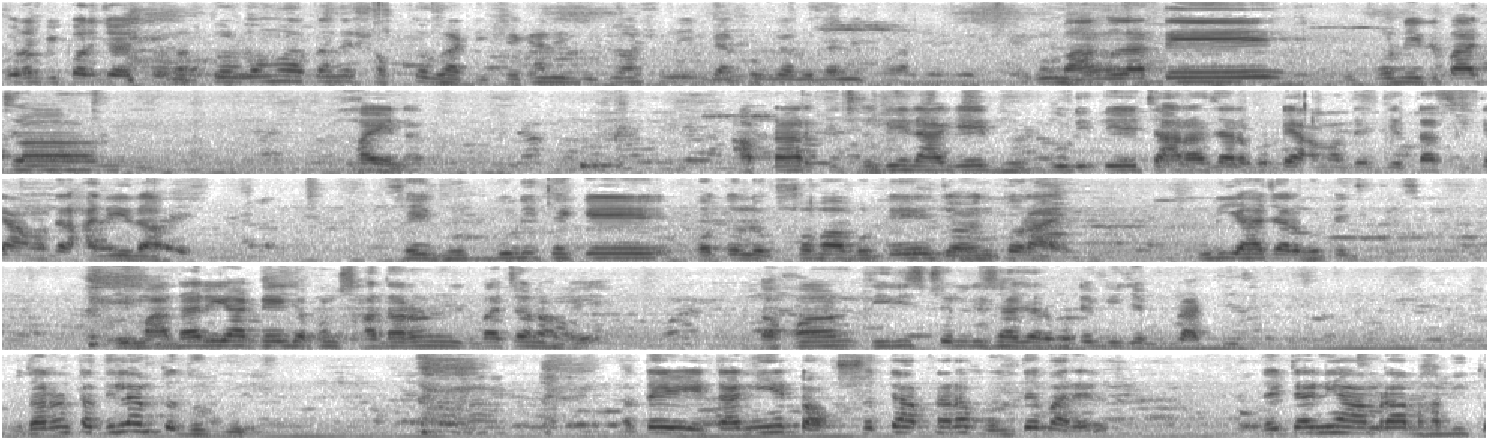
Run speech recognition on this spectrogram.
কোনো বিপর্যয় তো উত্তরবঙ্গ আপনাদের শক্ত ঘাঁটি সেখানে দুটো আসনেই ব্যাপক ব্যবধানে পরাজয় বাংলাতে উপনির্বাচন হয় না। আপনার কিছুদিন আগে ধূপগুড়িতে চার হাজার ভোটে আমাদের জেতা সিটে আমাদের হারিয়ে দেওয়া হয়েছে। সেই ধূপগুড়ি থেকে গত লোকসভা ভোটে জয়ন্ত রায় কুড়ি হাজার ভোটে জিতেছে। এই মাদারিহাটে যখন সাধারণ নির্বাচন হবে তখন তিরিশ চল্লিশ হাজার ভোটে বিজেপি প্রার্থী জিতেছে উদাহরণটা দিলাম তো ধূপগুড়ি। অতএব এটা নিয়ে টকশোতে আপনারা বলতে পারেন এটা নিয়ে আমরা ভাবিত।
